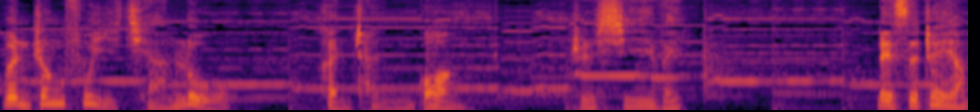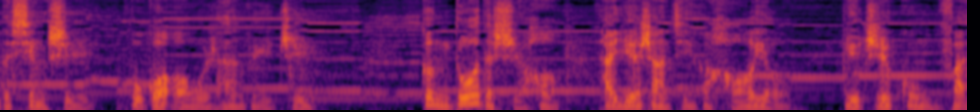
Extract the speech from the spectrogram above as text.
问征夫以前路。恨晨光之熹微。类似这样的姓氏，不过偶然为之。更多的时候，他约上几个好友，与之共泛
